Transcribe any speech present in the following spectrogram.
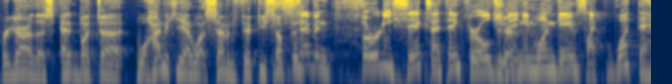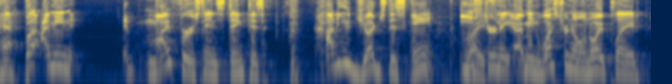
regardless. And, but uh, well, Heinicke had what 750 something. 736, I think, for Old Sure. Dominion one game. It's like, what the heck? But I mean, my first instinct is how do you judge this game? Right. Eastern, I mean, Western Illinois played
